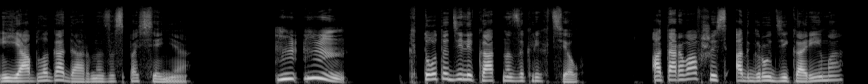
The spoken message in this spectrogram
я благодарна за спасение. Кто-то деликатно закряхтел. Оторвавшись от груди Карима,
